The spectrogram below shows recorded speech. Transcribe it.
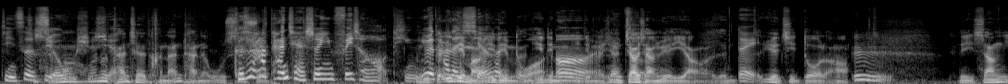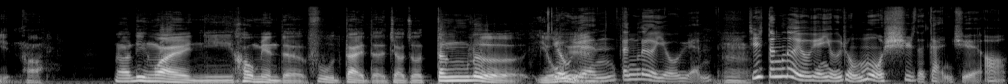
锦瑟是有五十弦，弹起来很难弹的五十。可是它弹起来声音非常好听，因为它的弦很多，一定嘛，一定嘛，像交响乐一样了。对，乐器多了哈。嗯，李商隐哈。那另外，你后面的附带的叫做《登乐游园》，《登乐游园》。嗯，其实《登乐游园》有一种末世的感觉哦。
